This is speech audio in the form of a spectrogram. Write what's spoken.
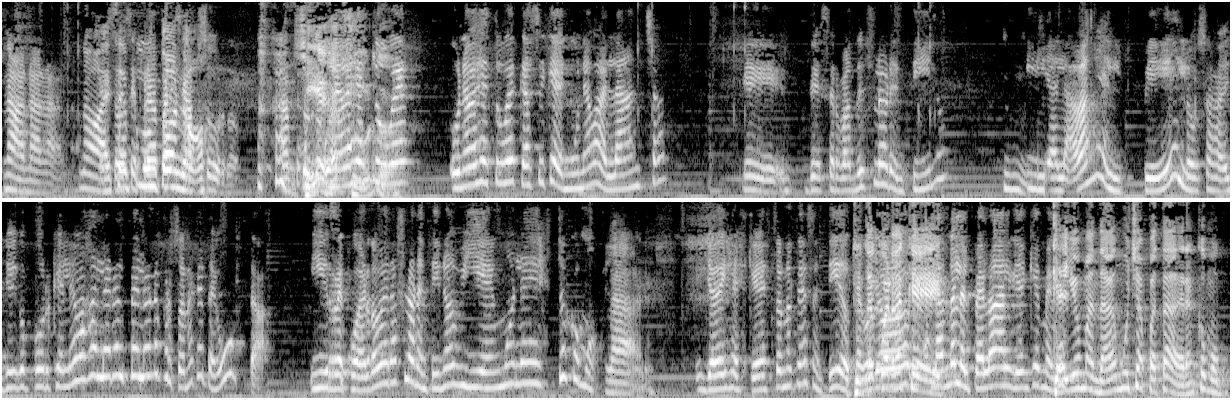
No, no, no. No, a Eso ese punto no. Absurdo. Absurdo. Sí, es una vez absurdo. estuve, una vez estuve casi que en una avalancha eh, de Servando y Florentino y le alaban el pelo, o sea, yo digo, ¿por qué le vas a alar el pelo a una persona que te gusta? Y recuerdo ver a Florentino bien molesto, como, Claro. Y yo dije, es que esto no tiene sentido. ¿Tú ¿Qué te acuerdas que- alándole el pelo a alguien que me que ellos mandaban muchas patadas, eran como,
